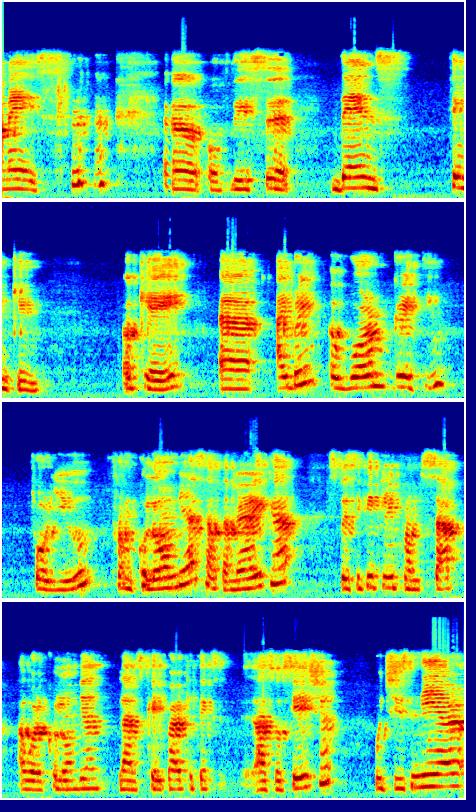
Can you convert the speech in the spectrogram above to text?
amazed uh, of this uh, dense thinking. Okay, uh, I bring a warm greeting for you from Colombia, South America, specifically from SAP, our Colombian Landscape Architects Association, which is near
